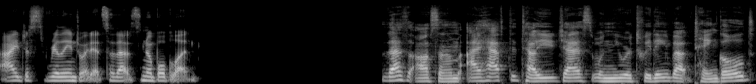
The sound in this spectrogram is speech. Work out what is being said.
I just really enjoyed it. So that's Noble Blood. That's awesome. I have to tell you, Jess, when you were tweeting about Tangled,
